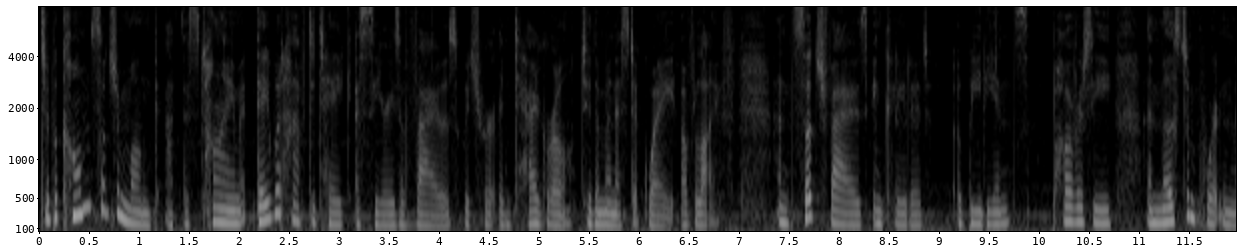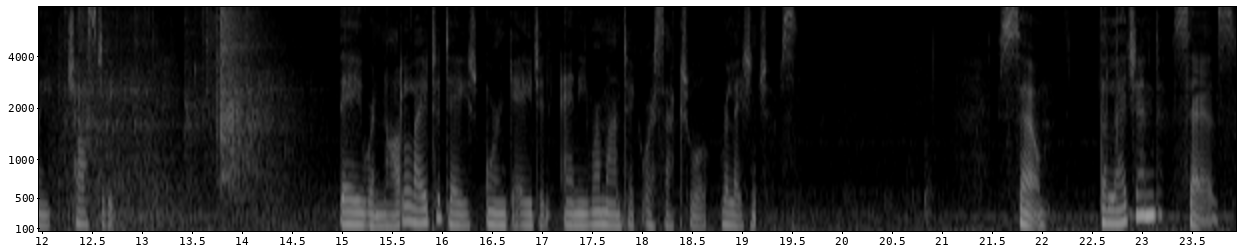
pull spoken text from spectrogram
To become such a monk at this time, they would have to take a series of vows which were integral to the monastic way of life, and such vows included obedience, poverty, and most importantly, chastity. They were not allowed to date or engage in any romantic or sexual relationships. So, the legend says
